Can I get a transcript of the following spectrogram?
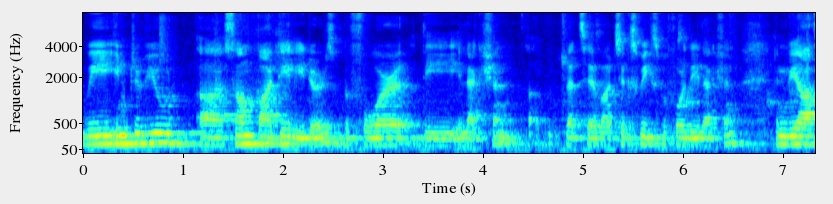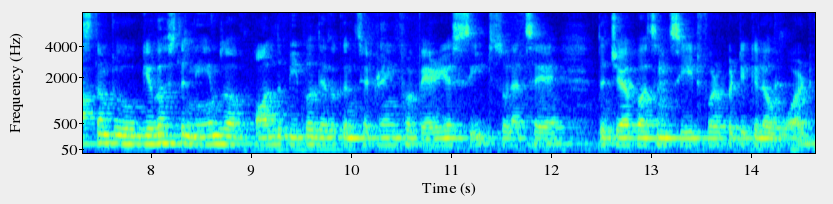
we interviewed uh, some party leaders before the election, uh, let's say about six weeks before the election, and we asked them to give us the names of all the people they were considering for various seats. So, let's say the chairperson seat for a particular ward.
